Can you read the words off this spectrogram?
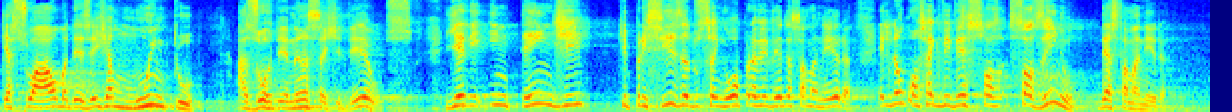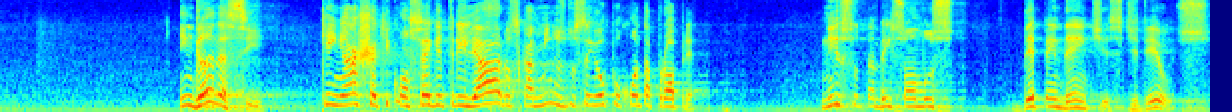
que a sua alma deseja muito as ordenanças de Deus, e ele entende que precisa do Senhor para viver dessa maneira. Ele não consegue viver so, sozinho desta maneira. Engana-se quem acha que consegue trilhar os caminhos do Senhor por conta própria. Nisso também somos dependentes de Deus.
